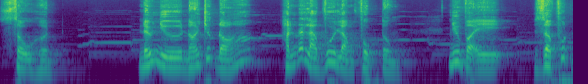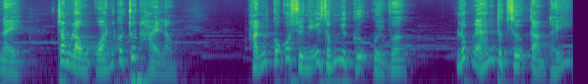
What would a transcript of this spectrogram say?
sâu hơn. Nếu như nói trước đó, Hắn đã là vui lòng phục tùng. Như vậy, giờ phút này, Trong lòng quán có chút hài lòng. Hắn cũng có suy nghĩ giống như cự quỷ vương. Lúc này hắn thực sự cảm thấy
